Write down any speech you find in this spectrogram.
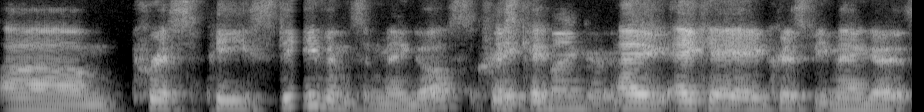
um, chris p. Stevenson mangos Crispy aka, Mangoes. A- aka crispy mangoes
